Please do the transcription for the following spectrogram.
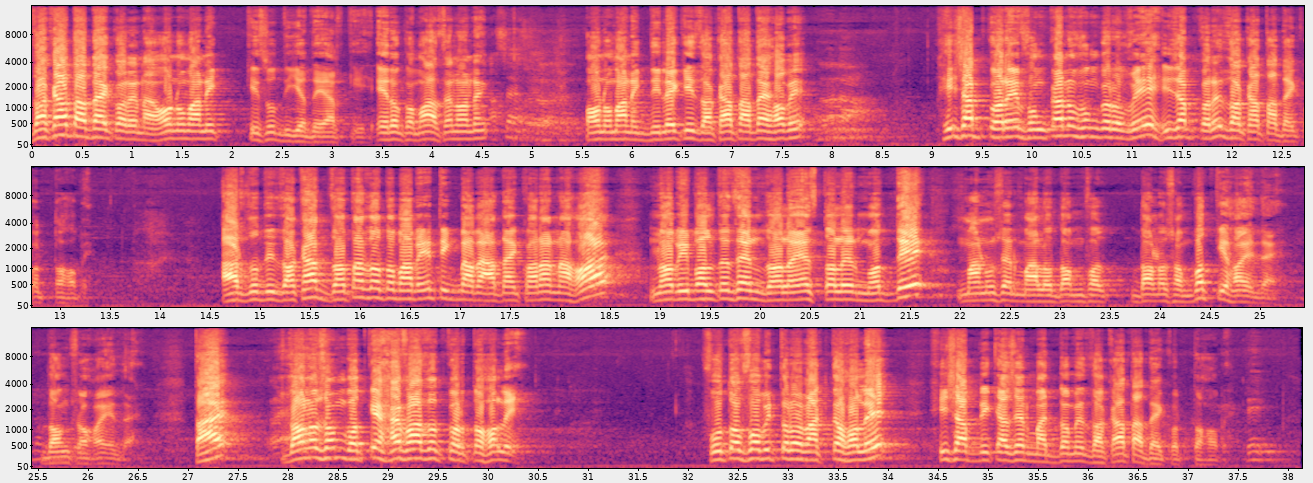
জকাত আদায় করে না অনুমানিক কিছু দিয়ে দেয় আর কি। এরকম আছেন অনেক? অনুমানিক দিলে কি জকাত আদায় হবে? হিসাব করে ফুঙ্কানুফুঙ্ক রূপে হিসাব করে জাকাত আদায় করতে হবে। আর যদি জাকাত যথাযথভাবে ঠিকভাবে আদায় করা না হয়, নবী বলতেছেন, জলস্থলের মধ্যে মানুষের মাল ও ধন সম্পদ কি হয়ে যায়, ধ্বংস হয়ে যায়। তাই ধন সম্পদকে হেফাজত করতে হলে, ফুত পবিত্র রাখতে হলে হিসাব নিকাশের মাধ্যমে জাকাত আদায় করতে হবে।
